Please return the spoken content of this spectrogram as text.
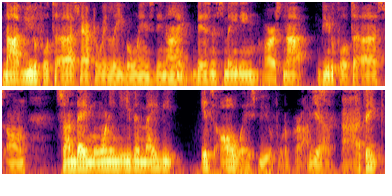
not beautiful to us after we leave a Wednesday night business meeting, or it's not beautiful to us on Sunday morning, even maybe it's always beautiful to Christ. Yeah, I think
